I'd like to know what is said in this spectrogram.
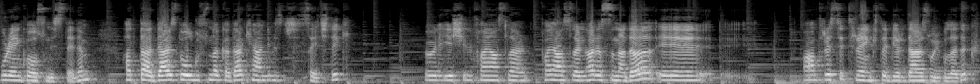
Bu renk olsun istedim. Hatta derz dolgusuna kadar kendimiz seçtik. Böyle yeşil fayanslar fayansların arasına da e, antresit renkte bir derz uyguladık.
